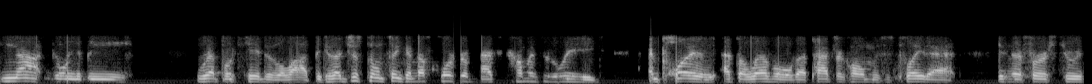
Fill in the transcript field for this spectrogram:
not going to be replicated a lot because I just don't think enough quarterbacks come into the league and play at the level that Patrick Mahomes has played at in their first two or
